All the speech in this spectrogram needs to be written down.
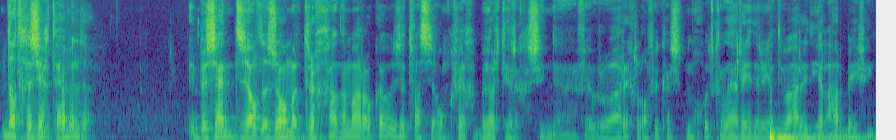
dat gezegd hebbende. We zijn dezelfde zomer teruggegaan naar Marokko. Dus het was ongeveer gebeurd ergens in uh, februari, geloof ik. Als ik me goed kan herinneren, januari, die hele aardbeving.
